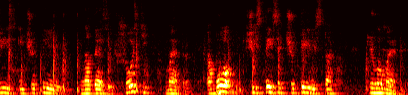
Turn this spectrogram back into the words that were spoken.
6,4 на 10 в 6 метри. Або 6400 кілометрів.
